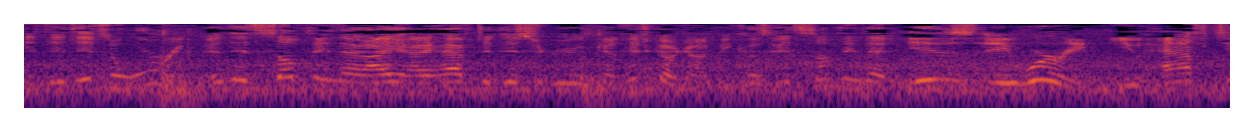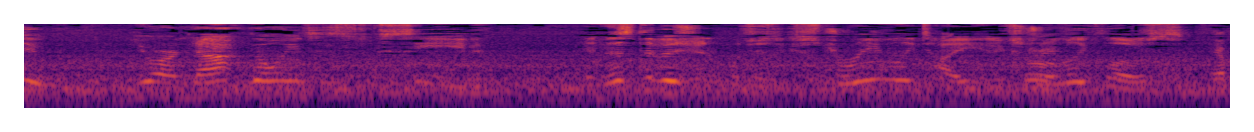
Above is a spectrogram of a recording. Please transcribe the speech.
it, it, it's a worry. It, it's something that I, I have to disagree with Ken Hitchcock on because it's something that is a worry. You have to, you are not going to succeed in this division, which is extremely tight and extremely close Yep.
